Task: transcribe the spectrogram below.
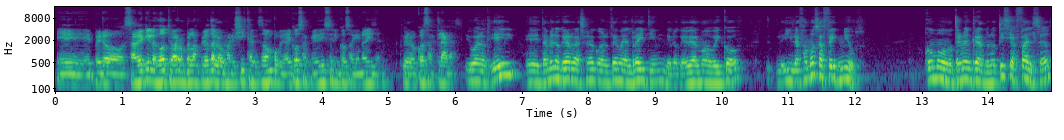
Eh, pero sabés que los dos te va a romper las pelotas los amarillistas que son porque hay cosas que dicen y cosas que no dicen. Pero cosas claras. Y bueno, y ahí eh, también lo quería relacionar con el tema del rating, de lo que había armado Bake Off, y la famosa fake news. Cómo terminan creando noticias falsas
